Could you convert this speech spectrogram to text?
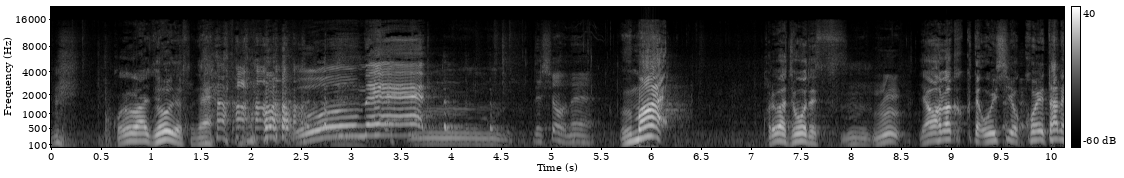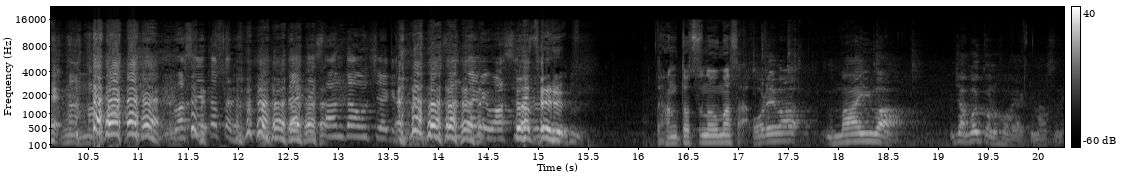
これは上ですね？うめえ！でしょうね。うまい！これは上です、うん。柔らかくて美味しいを超えたね、忘れたったね。大体三段落ちやけど三段目忘れる。忘れるダントツのうまさ。これはうまいわ。じゃあもう一個の方焼きますね、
